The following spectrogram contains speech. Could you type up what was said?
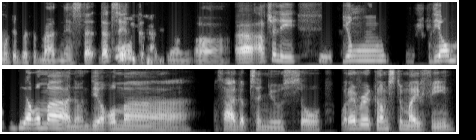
Multiverse of Madness. That that's it. Oh, That's it lang. Uh, uh, actually, yung di ako di ako ma ano, hindi ako ma masagap sa news. So, whatever comes to my feed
